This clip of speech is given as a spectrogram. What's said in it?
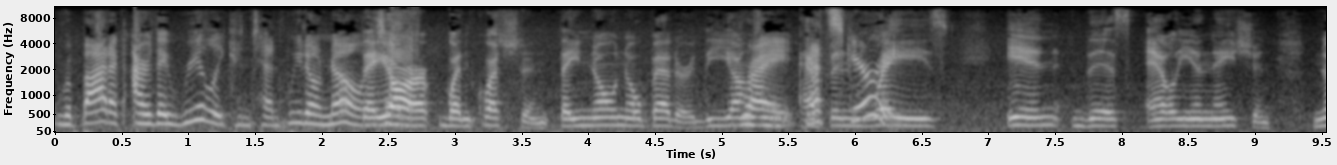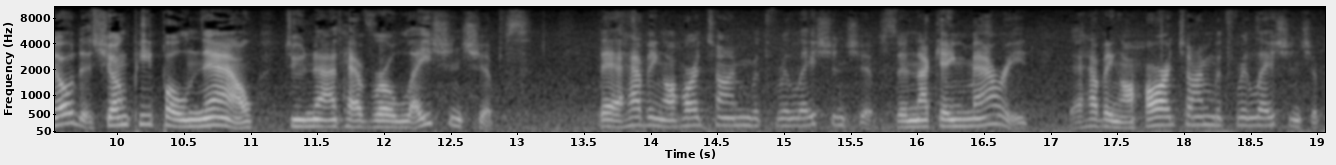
robotic. Are they really content? We don't know. They are, when questioned. They know no better. The young Right. have That's been scary. raised in this alienation. Notice, young people now do not have relationships. They're having a hard time with relationships. They're not getting married. They're having a hard time with relationships.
